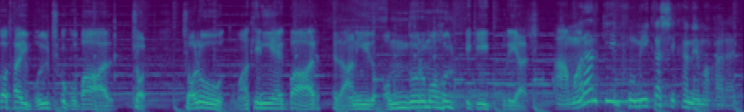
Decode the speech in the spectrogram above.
কথাই বলছো গোপাল। চল চলো তোমাকে নিয়ে একবার রানীর অন্দরমহল থেকে ঘুরে আসি। আমার আর কি ভূমিকা সেখানে মহারাজ?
